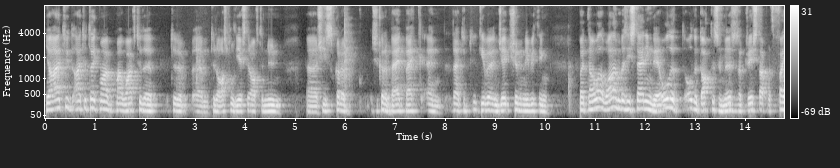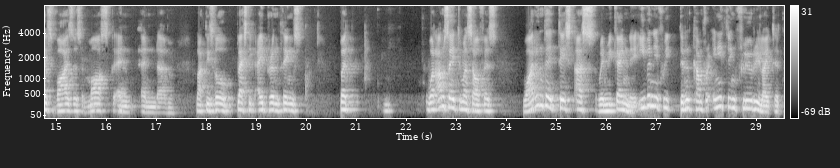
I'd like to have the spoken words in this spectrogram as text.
Yeah, I had to I had to take my, my wife to the to the um, to the hospital yesterday afternoon. Uh, she's got a she's got a bad back, and they had to give her injection and everything. But now, while, while I'm busy standing there, all the all the doctors and nurses are dressed up with face visors and masks and and um, like these little plastic apron things. But what I'm saying to myself is, why didn't they test us when we came there? Even if we didn't come for anything flu related,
